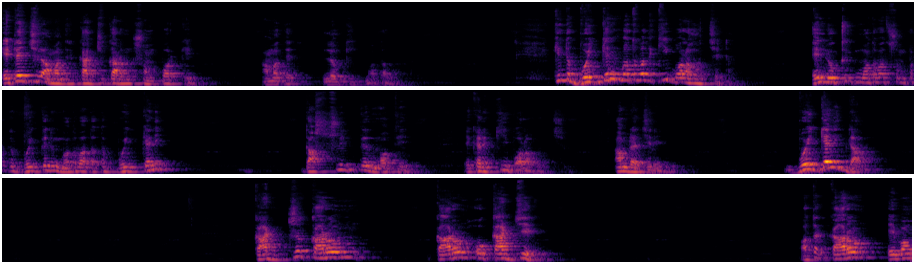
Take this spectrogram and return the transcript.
এটাই ছিল আমাদের কার্যকারণ সম্পর্কে আমাদের লৌকিক মতামত। কিন্তু বৈজ্ঞানিক মতবাদে কি বলা হচ্ছে এটা? এই লৌকিক মতবাদ সম্পর্কে বৈজ্ঞানিক মতবাদ অর্থাৎ বৈজ্ঞানিক দার্শনিকদের মতে এখানে কি বলা হচ্ছে? আমরা জেনে নিই। বৈজ্ঞানিকরা কার্যকারণ, কারণ ও কার্যের অর্থাৎ কারণ এবং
